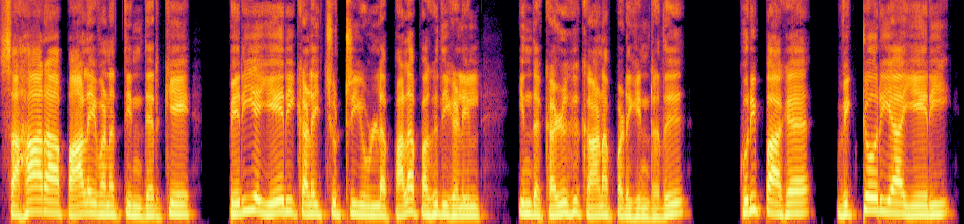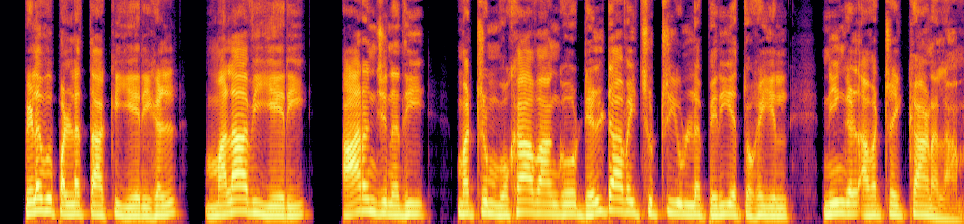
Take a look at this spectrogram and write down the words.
சஹாரா பாலைவனத்தின் தெற்கே பெரிய ஏரிகளைச் சுற்றியுள்ள பல பகுதிகளில் இந்த கழுகு காணப்படுகின்றது. குறிப்பாக விக்டோரியா ஏரி பிளவு பள்ளத்தாக்கு ஏரிகள் மலாவி ஏரி ஆரஞ்சு நதி மற்றும் ஒகாவாங்கோ டெல்டாவைச் சுற்றியுள்ள பெரிய தொகையில் நீங்கள் அவற்றைக் காணலாம்.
